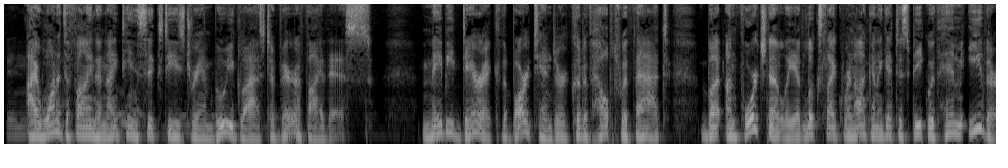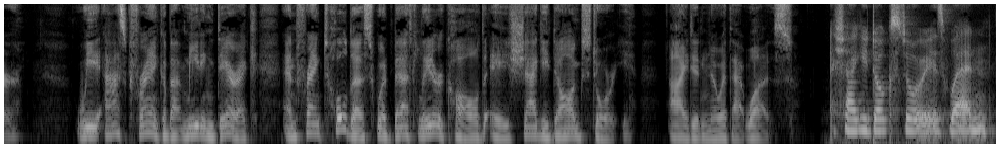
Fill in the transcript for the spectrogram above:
thin. I wanted to find a 1960s Drambuie glass to verify this. Maybe Derek, the bartender, could have helped with that, but unfortunately, it looks like we're not going to get to speak with him either. We asked Frank about meeting Derek, and Frank told us what Beth later called a shaggy dog story. I didn't know what that was. A shaggy dog story is when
